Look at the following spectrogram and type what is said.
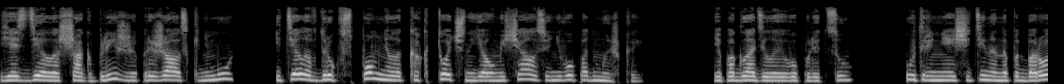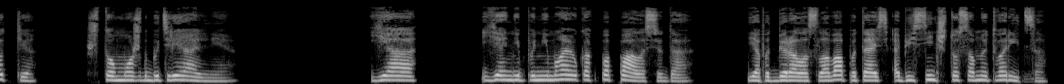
Я сделала шаг ближе, прижалась к нему, и тело вдруг вспомнило, как точно я умещалась у него под мышкой. Я погладила его по лицу. Утренняя щетина на подбородке. Что может быть реальнее? Я... я не понимаю, как попала сюда. Я подбирала слова, пытаясь объяснить, что со мной творится.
